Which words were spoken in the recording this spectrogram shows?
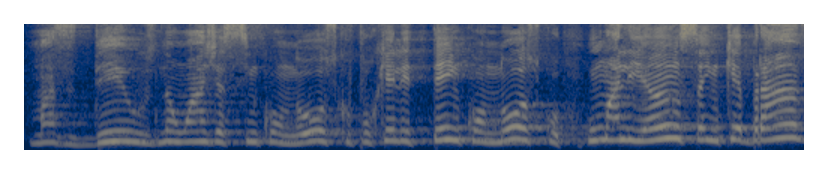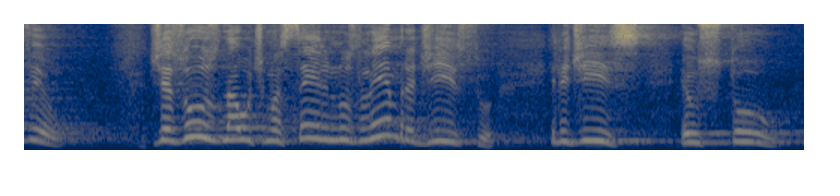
Mas Deus não age assim conosco, porque Ele tem conosco uma aliança inquebrável. Jesus, na última ceia, ele nos lembra disso. Ele diz: Eu estou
